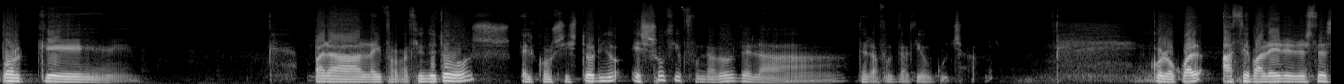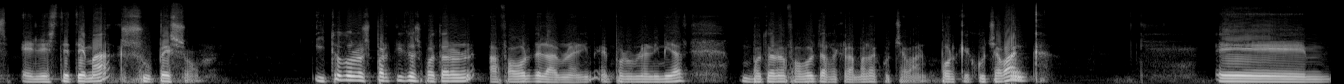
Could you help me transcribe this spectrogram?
Porque, para la información de todos, el consistorio es socio fundador de la, de la Fundación Cucha. Con lo cual hace valer en este, en este tema su peso. Y todos los partidos votaron a favor de la eh, por unanimidad, votaron a favor de reclamar a Cuchabank. Porque Cuchabank eh,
